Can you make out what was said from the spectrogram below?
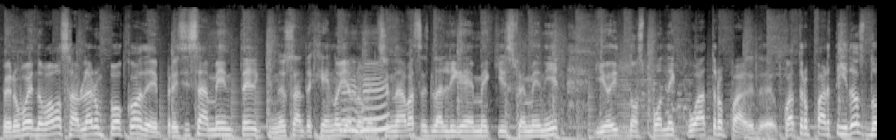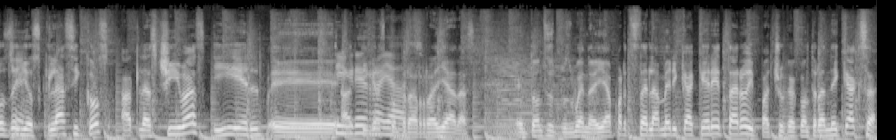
Pero bueno, vamos a hablar un poco de precisamente, el que no es antejeno, ya lo mencionabas, es la Liga MX femenil y hoy nos pone cuatro, cuatro partidos, dos de Sí. ellos clásicos, Atlas Chivas y el eh, Tigres Rayadas. contra Rayadas. Entonces, pues bueno, y aparte está el América Querétaro y Pachuca contra Necaxa.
